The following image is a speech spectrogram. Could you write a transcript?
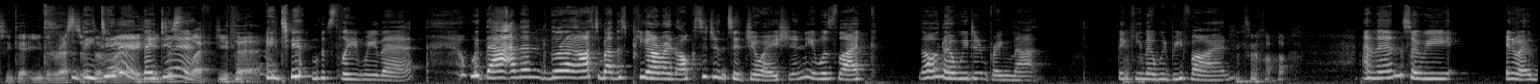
to get you the rest of They the didn't, way. they he just didn't. left you there. he did just leave me there with that. And then when I asked about this PRN oxygen situation, he was like, "No, no, we didn't bring that," thinking that we'd be fine. And then so we anyway,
